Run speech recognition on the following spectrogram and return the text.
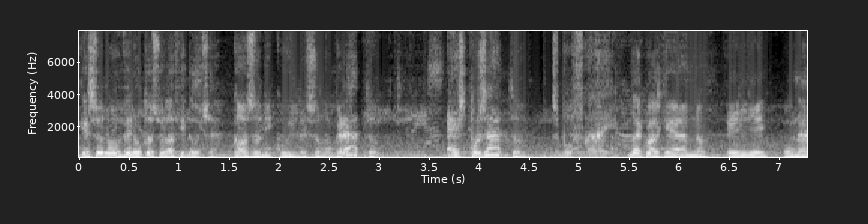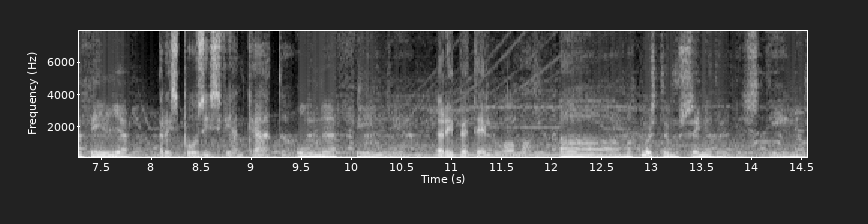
Che sono venuto sulla fiducia, cosa di cui le sono grato. È sposato. Sbuffai. Da qualche anno. Figli? Una figlia. Risposi sfiancato. Una figlia. Ripeté l'uomo. Oh, ma questo è un segno del destino.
